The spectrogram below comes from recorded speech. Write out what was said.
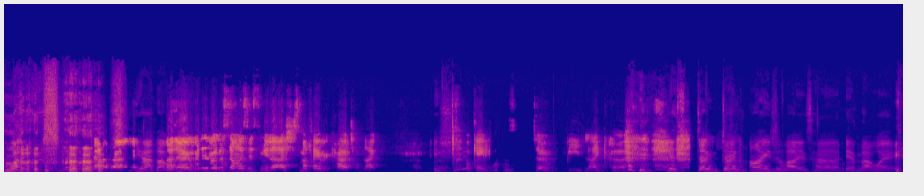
right? yeah, that I was. know. Whenever someone says to me like, "That's just my favorite character," I'm like, oh, Is she? Okay, well, just don't be like her. Yes, don't don't idolize her in that way.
